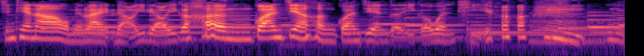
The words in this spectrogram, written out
今天呢，我们来聊一聊一个很关键、很关键的一个问题。嗯 嗯。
